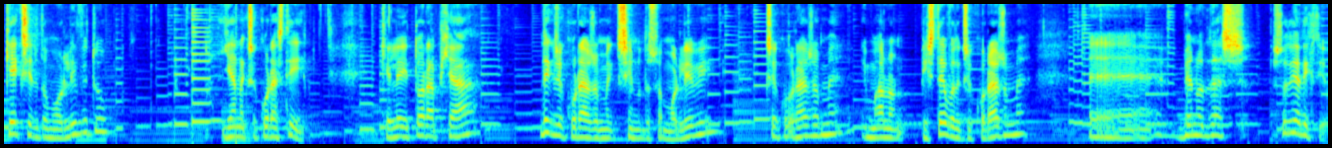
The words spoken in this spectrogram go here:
και έξινε το μολύβι του για να ξεκουραστεί. Και λέει τώρα πια δεν ξεκουράζομαι ξύνοντας το μολύβι, ξεκουράζομαι ή μάλλον πιστεύω ότι ξεκουράζομαι ε, μπαίνοντας στο διαδίκτυο.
